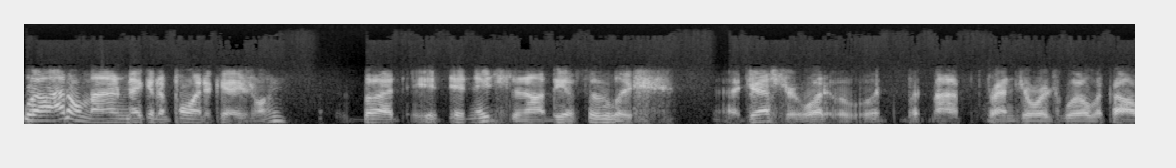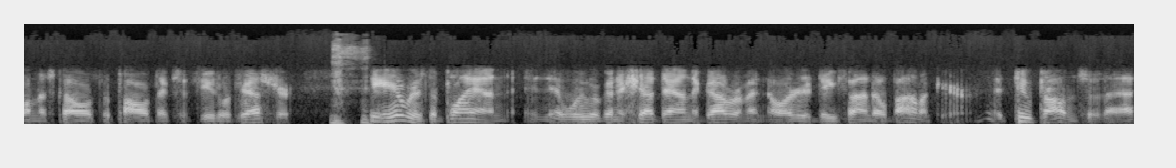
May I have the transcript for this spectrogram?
Well, I don't mind making a point occasionally but it, it needs to not be a foolish uh, gesture. What, what what my friend George Will, the columnist, calls the politics of futile gesture. Here was the plan that we were going to shut down the government in order to defund Obamacare. Two problems with that.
